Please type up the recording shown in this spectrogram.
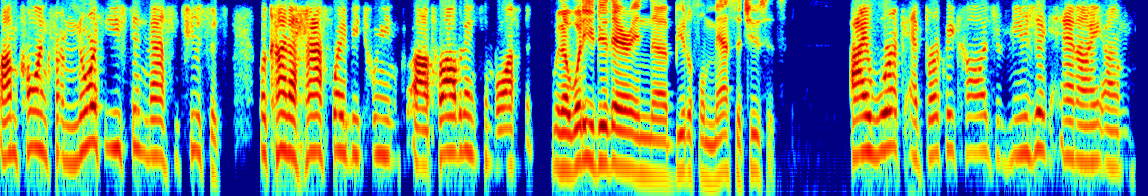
I'm calling from northeastern Massachusetts. We're kind of halfway between uh, Providence and Boston. Well, now, what do you do there in uh, beautiful Massachusetts? I work at Berklee College of Music, and I um,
